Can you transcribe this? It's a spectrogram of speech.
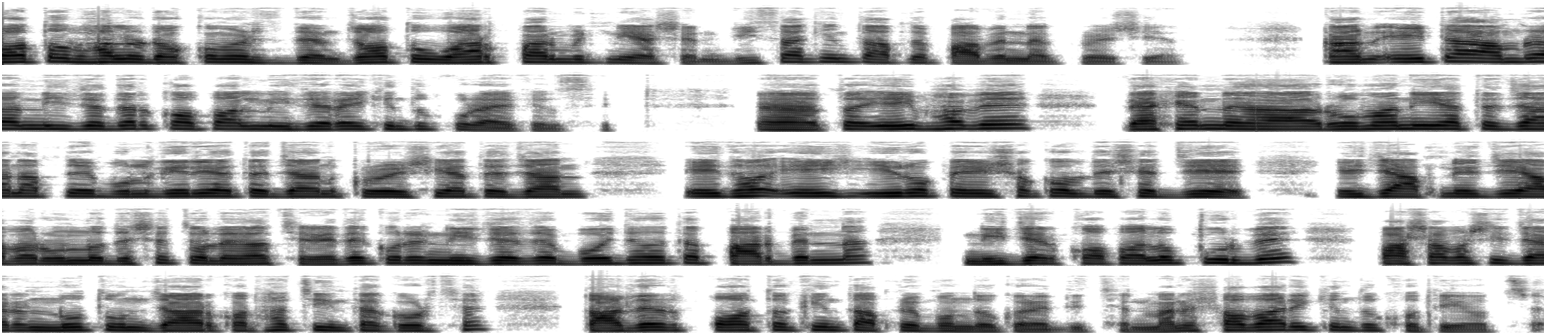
যত ভালো ডকুমেন্টস দেন, যত ওয়ার্ক পারমিট নিয়ে আসেন ভিসা কিন্তু আপনি পাবেন না ক্রোয়েশিয়ার কারণ এটা আমরা নিজেদের কপাল নিজেরাই কিন্তু পুরাই ফেলছি। তো এইভাবে দেখেন রোমানিয়াতে যান আপনি, বুলগেরিয়াতে যান ক্রোয়েশিয়াতে যান, এই ধর এই ইউরোপে এই সকল দেশে যে, এই যে আপনি যে আবার অন্য দেশে চলে যাচ্ছেন, এতে করে নিজে যে বৈধ হতে পারবেন না, নিজের কপালও পূর্বে পাশাপাশি যারা নতুন যাওয়ার কথা চিন্তা করছে, তাদের পথও কিন্তু আপনি বন্ধ করে দিচ্ছেন। মানে সবারই কিন্তু ক্ষতি হচ্ছে।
